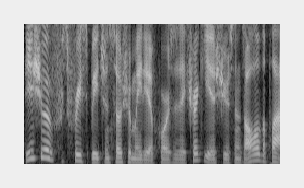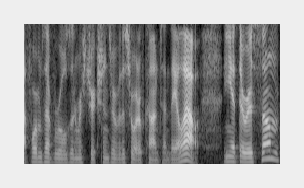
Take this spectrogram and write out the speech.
the issue of free speech and social media, of course, is a tricky issue since all of the platforms have rules and restrictions over the sort of content they allow. And yet, there is some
